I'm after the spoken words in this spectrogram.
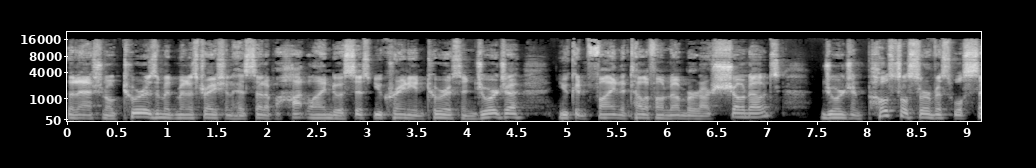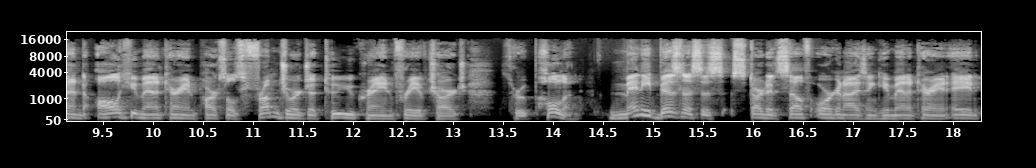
The National Tourism Administration has set up a hotline to assist Ukrainian tourists in Georgia. You can find the telephone number in our show notes. Georgian Postal Service will send all humanitarian parcels from Georgia to Ukraine free of charge through Poland. Many businesses started self-organizing humanitarian aid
